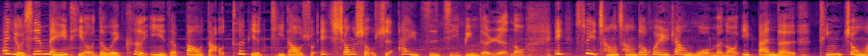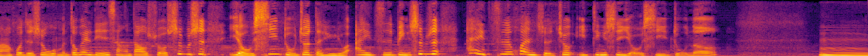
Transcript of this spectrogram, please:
啊，有些媒体哦都会刻意的报道，特别提到说，哎，凶手是艾滋疾病的人哦，哎，所以常常都会让我们哦一般的听众啊，或者是我们都会联想到说，是不是有吸毒就等于有艾滋病？是不是艾滋？患者就一定是有吸毒呢？嗯。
